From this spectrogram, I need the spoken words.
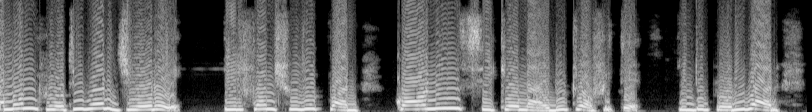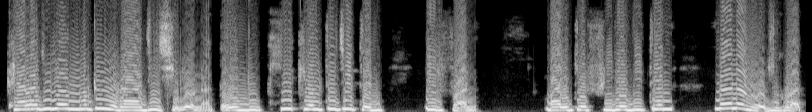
এমন প্রতিভার জোরে ইরফান সুযোগ পান কর্নেল সিকে নাইডু ট্রফিতে। কিন্তু পরিবার খেলাধুলার মোটেও রাজি ছিল না, তাই লুকিয়ে খেলতে যেতেন ইরফান। বাড়িতে ফিরে দিতেন নানান অজুহাত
